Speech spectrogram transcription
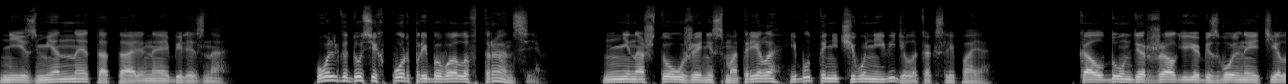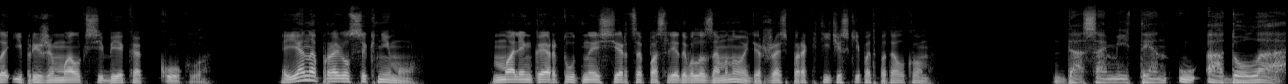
неизменная тотальная белизна. Ольга до сих пор пребывала в трансе, ни на что уже не смотрела и будто ничего не видела, как слепая. Колдун держал ее безвольное тело и прижимал к себе, как куклу. Я направился к нему. Маленькое ртутное сердце последовало за мной, держась практически под потолком. «Да сами тен у адола»,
